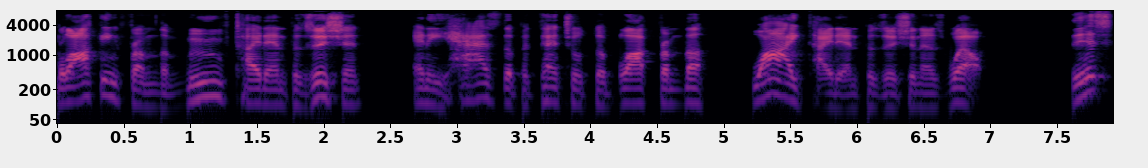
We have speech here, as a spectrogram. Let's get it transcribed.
blocking from the move tight end position, and he has the potential to block from the Y tight end position as well. This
